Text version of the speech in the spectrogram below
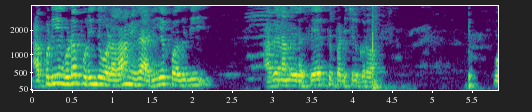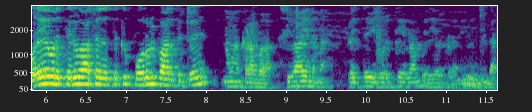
அப்படியும் கூட புரிந்து கொள்ளலாம். மிக அரிய பகுதி. அதை நம்ம இதில் சேர்த்து படிச்சிருக்கிறோம். ஒரே ஒரு திருவாசகத்துக்கு பொருள் பார்த்துட்டு நம்ம கிளம்பலாம். சிவாய நம்ம பிழைத்தவை பொறுக்கு எல்லாம் பெரியவர்கள் இந்தா.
